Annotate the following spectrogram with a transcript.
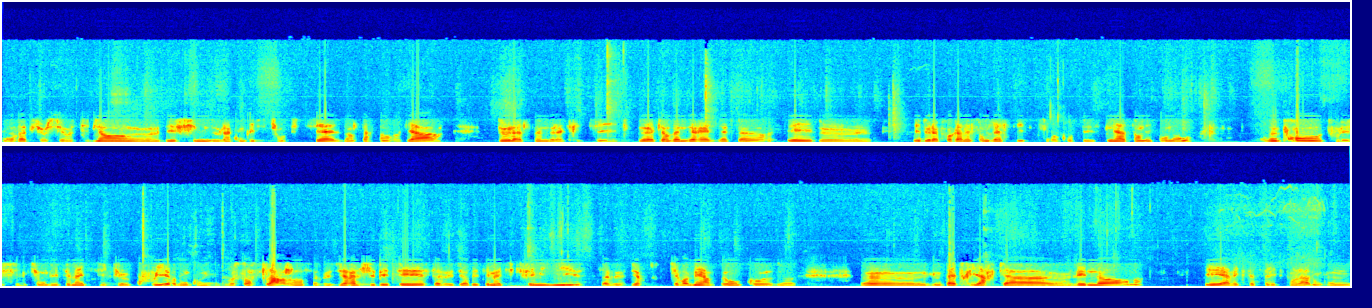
on va piocher aussi bien euh, des films de la compétition officielle, d'un certain regard, de la semaine de la critique, de la quinzaine des réalisateurs et de et de la programmation de la CIT qui regroupe des cinéastes indépendants. On prend tous les films qui ont des thématiques euh, queer, donc on- au sens large, hein, ça veut dire LGBT, ça veut dire des thématiques féministes, ça veut dire tout ce qui remet un peu en cause euh, le patriarcat, euh, les normes. Et avec cette sélection-là, donc on,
